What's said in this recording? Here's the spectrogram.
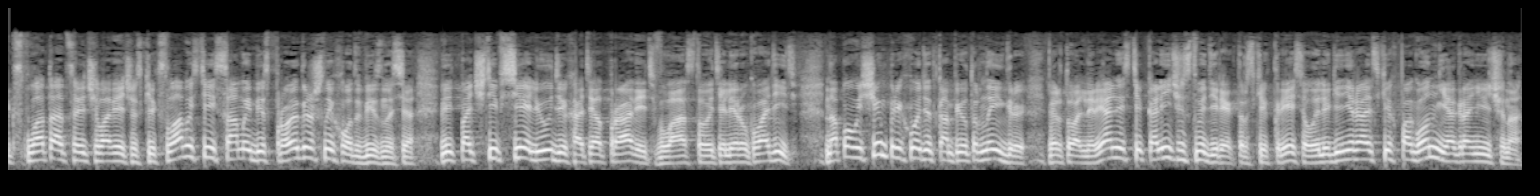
Эксплуатация человеческих слабостей – самый беспроигрышный ход в бизнесе. Ведь почти все люди хотят править, властвовать или руководить. На помощь им приходят компьютерные игры. В виртуальной реальности количество директорских кресел или генеральских погон не ограничено.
